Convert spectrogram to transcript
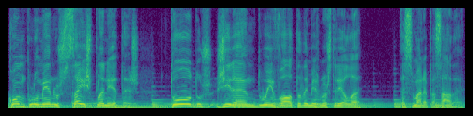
com pelo menos seis planetas, todos girando em volta da mesma estrela, a semana passada.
